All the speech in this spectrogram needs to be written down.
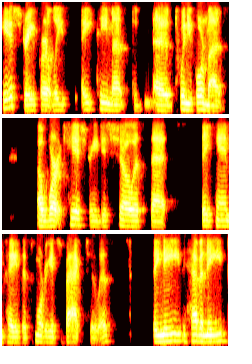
history for at least 18 months to uh, 24 months of work history to show us that they can pay this mortgage back to us. They need have a need.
